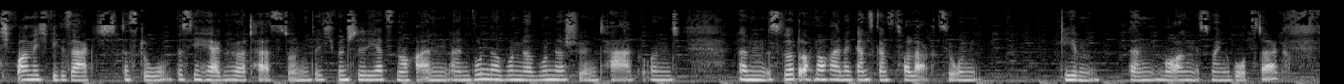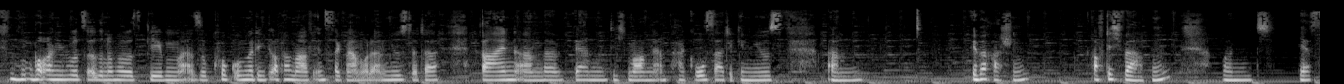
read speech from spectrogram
ich freue mich, wie gesagt, dass du bis hierher gehört hast. Und ich wünsche dir jetzt noch einen, einen wunder, wunder, wunderschönen Tag. Und ähm, es wird auch noch eine ganz, ganz tolle Aktion geben, denn morgen ist mein Geburtstag. morgen wird es also nochmal was geben. Also guck unbedingt auch nochmal auf Instagram oder im Newsletter rein. Ähm, da werden dich morgen ein paar großartige News ähm, überraschen, auf dich warten und yes.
